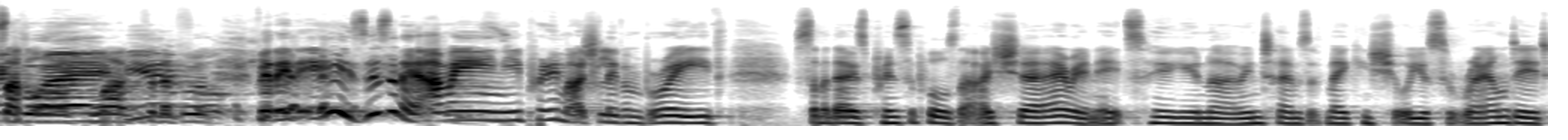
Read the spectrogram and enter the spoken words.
subtle plug for the book. But it is, isn't it? I mean, you pretty much live and breathe some of those principles that I share in It's Who You Know in terms of making sure you're surrounded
